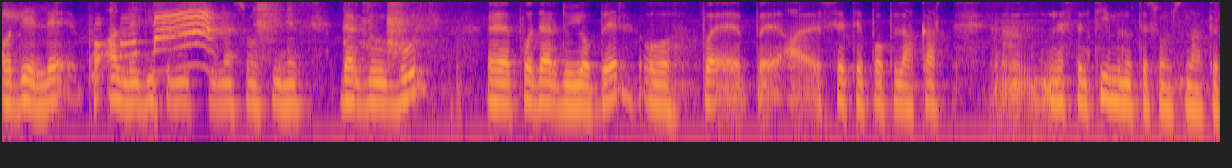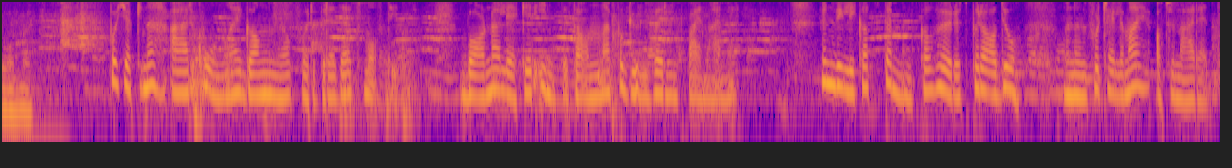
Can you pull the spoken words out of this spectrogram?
og deler på alle disse muslimene som finnes der du bor, eh, på der du jobber, og på, eh, på, eh, setter på plakat. Nesten ti minutter som snakker om meg. På kjøkkenet er kona i gang med å forberede et måltid. Barna leker intetanende på gulvet rundt beina hennes. Hun vil ikke at stemmen skal høres på radio, men hun forteller meg at hun er redd.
